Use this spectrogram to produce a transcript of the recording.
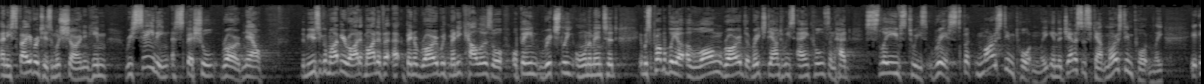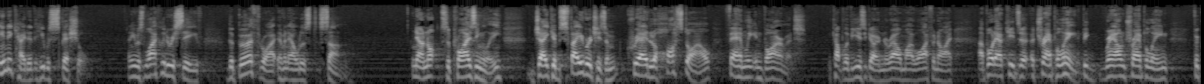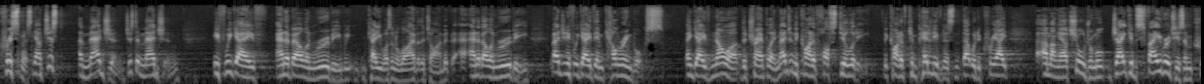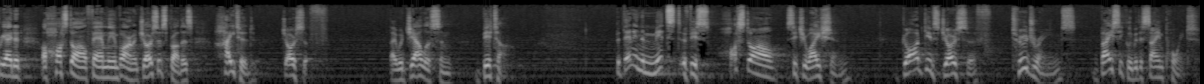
And his favoritism was shown in him receiving a special robe. Now, the musical might be right. It might have uh, been a robe with many colours or, or been richly ornamented. It was probably a, a long robe that reached down to his ankles and had sleeves to his wrists. But most importantly, in the Genesis account, most importantly, it indicated that he was special and he was likely to receive the birthright of an eldest son. Now, not surprisingly, Jacob's favoritism created a hostile family environment. A couple of years ago, Narelle, my wife, and I uh, bought our kids a, a trampoline, a big round trampoline for Christmas. Now, just imagine, just imagine if we gave Annabelle and Ruby, we, Katie wasn't alive at the time, but Annabelle and Ruby, imagine if we gave them colouring books and gave Noah the trampoline. Imagine the kind of hostility the kind of competitiveness that that would create among our children. Well, Jacob's favoritism created a hostile family environment. Joseph's brothers hated Joseph, they were jealous and bitter. But then, in the midst of this hostile situation, God gives Joseph two dreams, basically with the same point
